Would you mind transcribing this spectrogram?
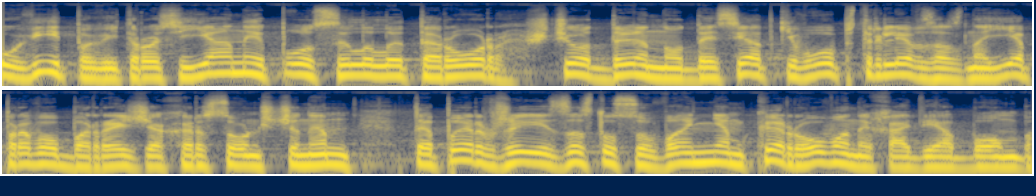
У відповідь росіяни посилили терор. Щоденно десятків обстрілів зазнає правобережжя Херсонщини. Тепер вже із застосуванням керованих авіабомб.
